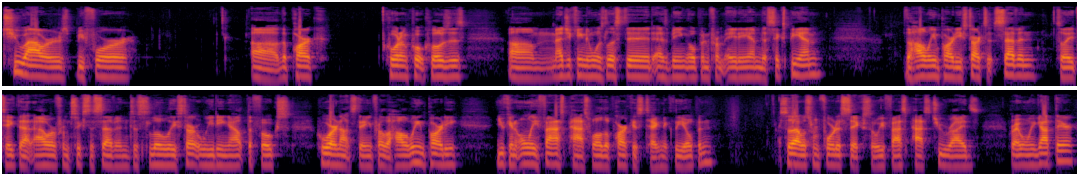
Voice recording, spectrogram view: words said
two hours before uh, the park quote unquote closes. Um, Magic Kingdom was listed as being open from 8 a.m. to 6 p.m. The Halloween party starts at 7, so they take that hour from 6 to 7 to slowly start weeding out the folks who are not staying for the Halloween party. You can only fast pass while the park is technically open. So that was from 4 to 6. So we fast passed two rides right when we got there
